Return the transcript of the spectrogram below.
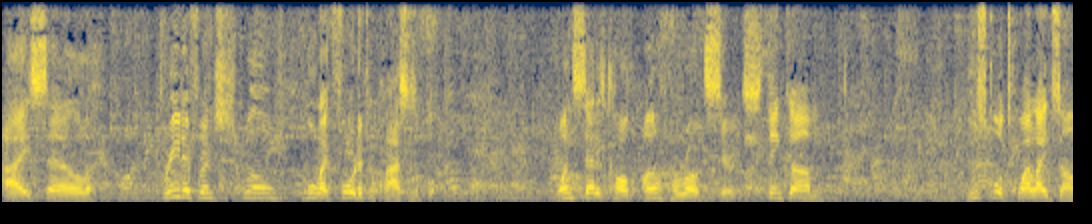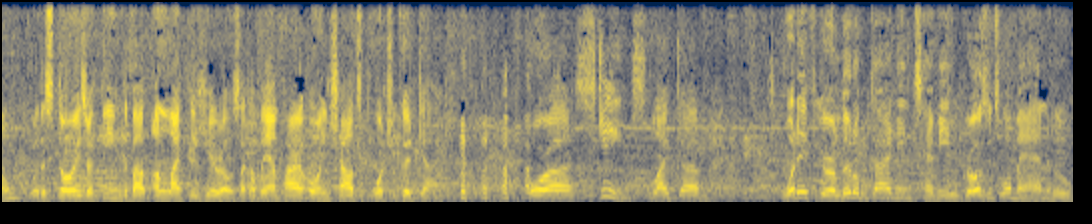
I sell three different, well, more like four different classes of book. One set is called Unheroic Series. Think um, New School Twilight Zone, where the stories are themed about unlikely heroes, like a vampire owing child support to a good guy. or uh, schemes, like um, what if you're a little guy named Timmy who grows into a man who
